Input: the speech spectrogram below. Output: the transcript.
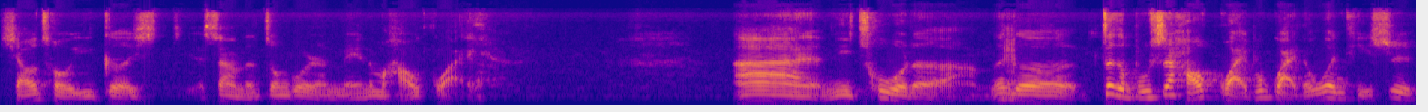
小丑一个上的中国人没那么好拐。哎，你错了，那个这个不是好拐不拐的问题，是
